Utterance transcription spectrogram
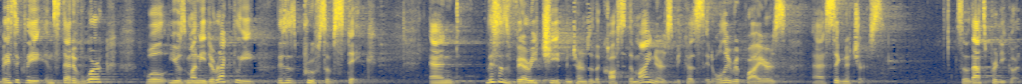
Basically, instead of work, we'll use money directly. This is proofs of stake. And this is very cheap in terms of the cost of the miners because it only requires uh, signatures. So that's pretty good.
